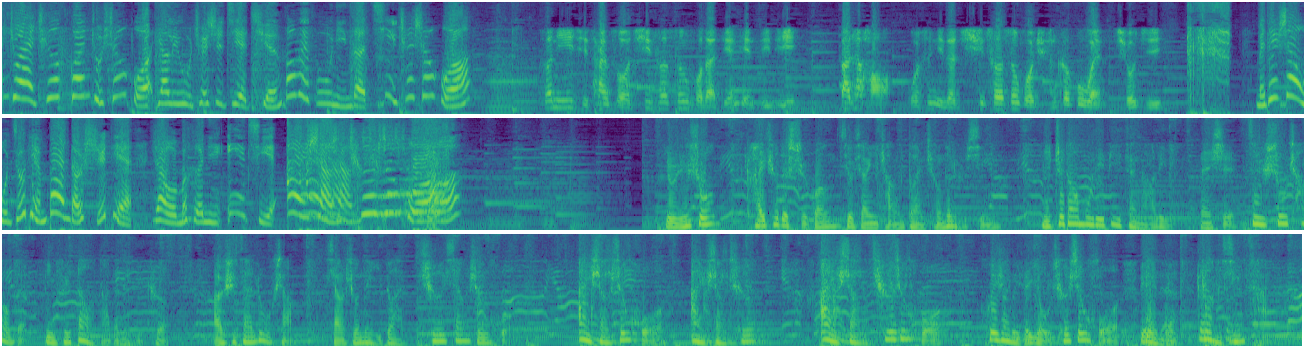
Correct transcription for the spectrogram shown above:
关注爱车，关注生活，幺零五车世界全方位服务您的汽车生活。和你一起探索汽车生活的点点滴滴。大家好，我是你的汽车生活全科顾问裘吉。每天上午九点半到十点，让我们和您一起爱上车生活。有人说，开车的时光就像一场短程的旅行，你知道目的地在哪里，但是最舒畅的并非到达的那一刻，而是在路上享受那一段车厢生活。爱上生活，爱上车。爱上车生活，会让你的有车生活变得更精彩。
